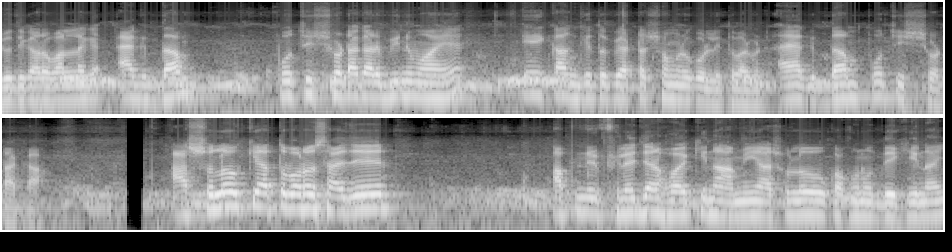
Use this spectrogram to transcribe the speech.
যদি কারও ভালো লাগে, একদম পঁচিশশো টাকার বিনিময়ে এই কাঙ্ক্ষিত পেয়ারটা সংগ্রহ করে নিতে পারবেন একদম পঁচিশশো টাকা। আসলেও কি এত বড় সাইজের আপনি ফ্লেজার হয় কি না আমি আসলেও কখনো দেখি নাই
